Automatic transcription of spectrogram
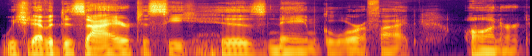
we should have a desire to see his name glorified, honored,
